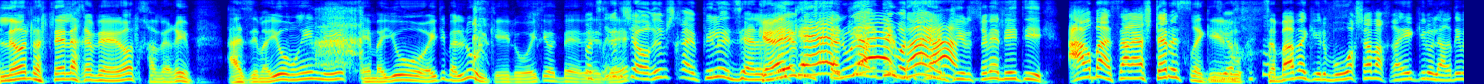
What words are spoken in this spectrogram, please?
לא נותן לכם ליהנות, חברים. אז הם היו אומרים לי, הם היו, הייתי בלול, כאילו, הייתי עוד ב... מצחיק. אותי שההורים שלך הפילו את זה על כן, לב, כן, השתנו כן, להרדים מה, הם אותך. כאילו, תשמעי, אני הייתי ארבע, השר היה 12, כאילו. סבבה, כאילו, והוא עכשיו אחראי, כאילו, להרדים...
